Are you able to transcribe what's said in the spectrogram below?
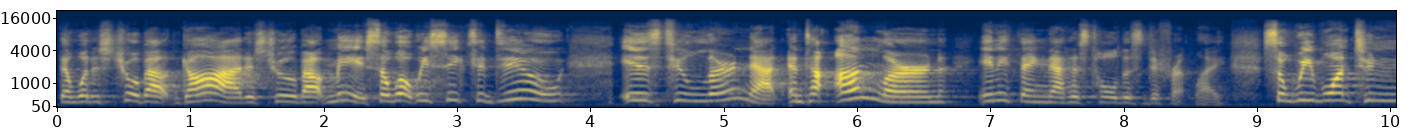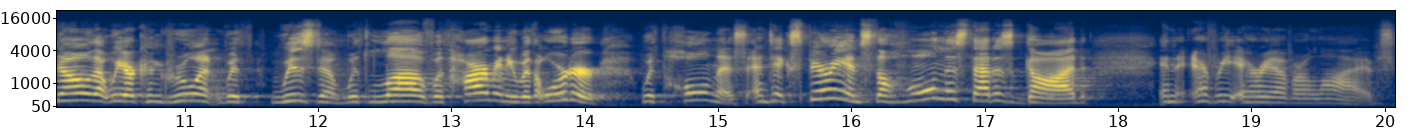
then what is true about God is true about me. So what we seek to do is to learn that and to unlearn anything that has told us differently. So we want to know that we are congruent with wisdom, with love, with harmony, with order, with wholeness, and to experience the wholeness that is God in every area of our lives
